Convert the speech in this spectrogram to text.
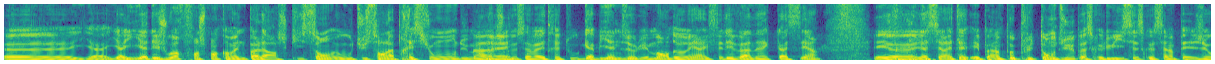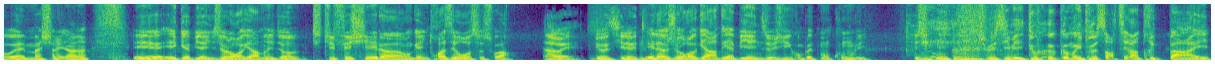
euh, il y, a, il y, a, il y a des joueurs franchement quand même pas larges, qui sent, où tu sens la pression du match, Ouais. que ça va être et tout. Gabi Heinze lui est mort de rire, il fait des vannes avec Lasser. Et euh, Lasser est, est un peu plus tendu parce que lui, il sait ce que c'est un PSG-OM, machin, il a un. Et, et Gabi Heinze le regarde en lui disant Qu'est-ce que tu fais chier là? On gagne 3-0 ce soir. Ah ouais, lui aussi, il a été. Et là, je regarde Gabi Heinze, j'ai dit complètement con lui. je me suis dit, mais comment il peut sortir un truc pareil?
